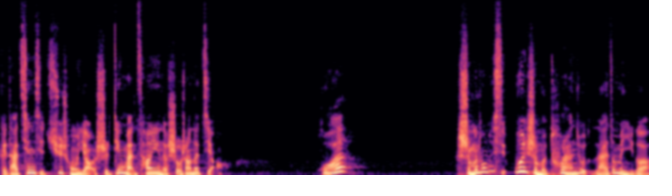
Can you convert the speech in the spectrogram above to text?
给他清洗蛆虫咬噬、叮满苍蝇的受伤的脚。我什么东西？为什么突然就来这么一个？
